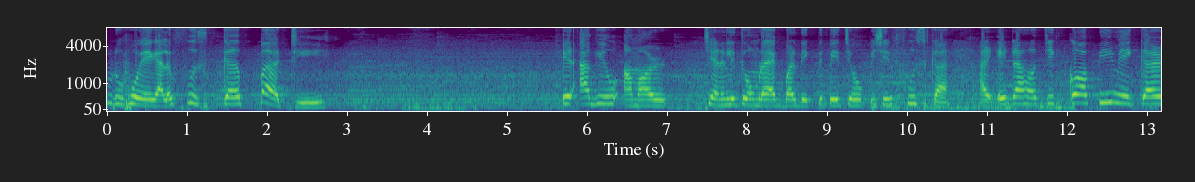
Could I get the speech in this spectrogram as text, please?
শুরু হয়ে গেল ফুচকা পার্টি। এর আগেও আমার চ্যানেলে তোমরা একবার দেখতে পেয়েছ অফিসের ফুচকা, আর এটা হচ্ছে কপি মেকার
